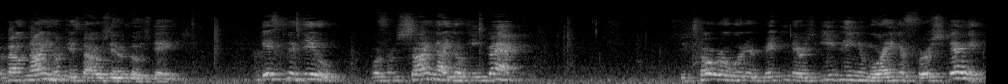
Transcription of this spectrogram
about 900,000 of those days. If the view were from Sinai looking back, the Torah would have written there's evening and morning of first day.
